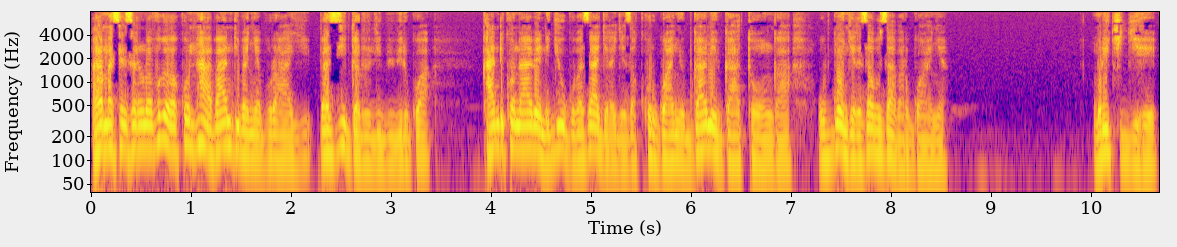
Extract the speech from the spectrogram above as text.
Aya masezerano yavugaga ko nta bandi banyaburayi bazigarurira ibi birwa. Kandi ko n'abenegihugu bazagerageza kurwanya ubwami bwa tonga ubwongereza buzabarwanya. Muri iki gihe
